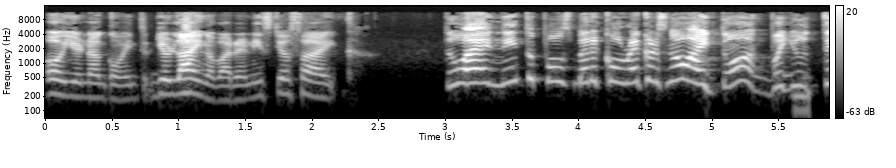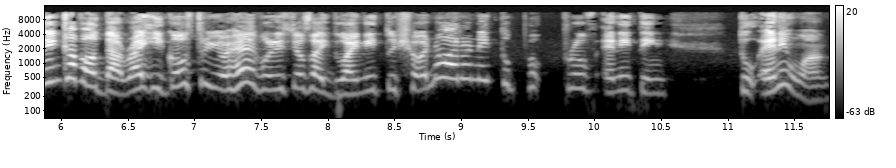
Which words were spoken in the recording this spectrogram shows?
"Oh, you're not going to. You're lying about it." And it's just like do I need to post medical records? No, I don't. But you think about that, right? It goes through your head but it's just like, do I need to show? No, I don't need to p- prove anything to anyone.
